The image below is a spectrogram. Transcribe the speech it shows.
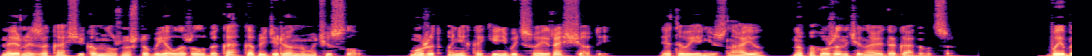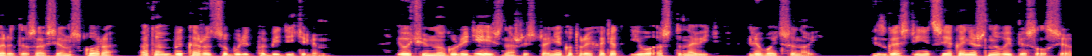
Наверное, заказчикам нужно, чтобы я уложил быка к определенному числу. Может, у них какие-нибудь свои расчеты. Этого я не знаю, но, похоже, начинаю догадываться. Выборы-то совсем скоро, а там бык, кажется, будет победителем. И очень много людей есть в нашей стране, которые хотят его остановить любой ценой. Из гостиницы я, конечно, выписался.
